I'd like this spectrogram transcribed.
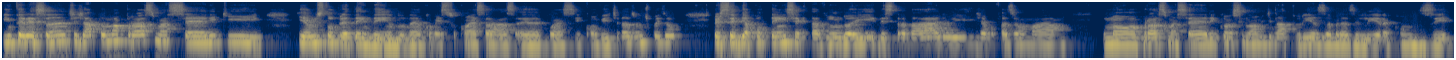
interessante já para uma próxima série que, que eu estou pretendendo, né? Eu começo com, essa, é, com esse convite da Zoom, depois eu percebi a potência que está vindo aí desse trabalho e já vou fazer uma, uma próxima série com esse nome de Natureza Brasileira, com Z,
